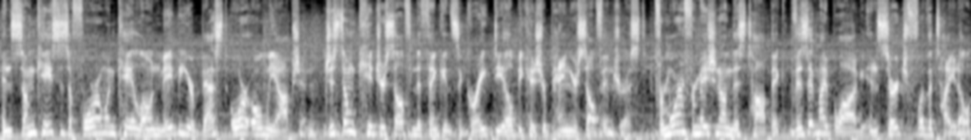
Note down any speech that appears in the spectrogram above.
In some cases, a 401k loan may be your best or only option. Just don't kid yourself into thinking it's a great deal because you're paying yourself interest. For more information on this topic, visit my blog and search for the title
